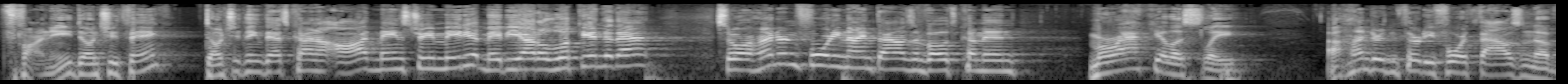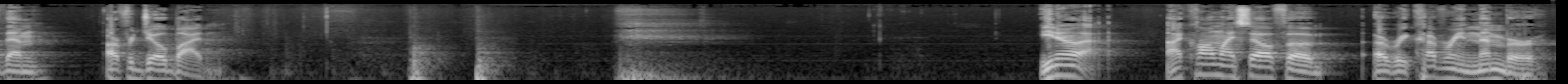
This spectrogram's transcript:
funny, don't you think? Don't you think that's kind of odd, mainstream media? Maybe you ought to look into that. So 149,000 votes come in miraculously 134,000 of them are for Joe Biden. You know, I call myself a, a recovering member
